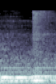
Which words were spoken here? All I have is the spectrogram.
you.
